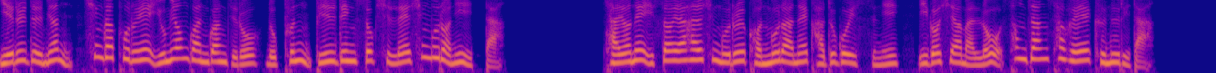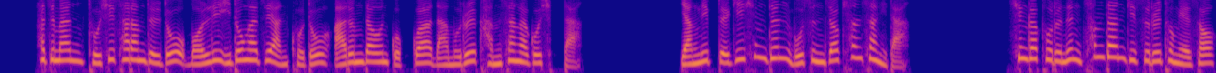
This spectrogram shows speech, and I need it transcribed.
예를 들면 싱가포르의 유명 관광지로 높은 빌딩 속 실내 식물원이 있다. 자연에 있어야 할 식물을 건물 안에 가두고 있으니 이것이야말로 성장 사회의 그늘이다. 하지만 도시 사람들도 멀리 이동하지 않고도 아름다운 꽃과 나무를 감상하고 싶다. 양립되기 힘든 모순적 현상이다. 싱가포르는 첨단 기술을 통해서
